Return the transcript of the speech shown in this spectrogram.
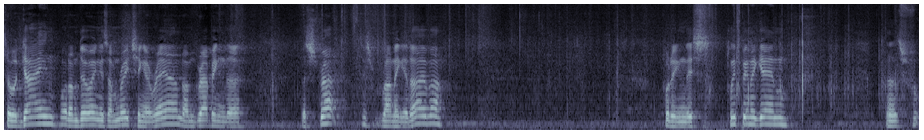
So again, what I'm doing is I'm reaching around, I'm grabbing the, the strap, just running it over, putting this clip in again. So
